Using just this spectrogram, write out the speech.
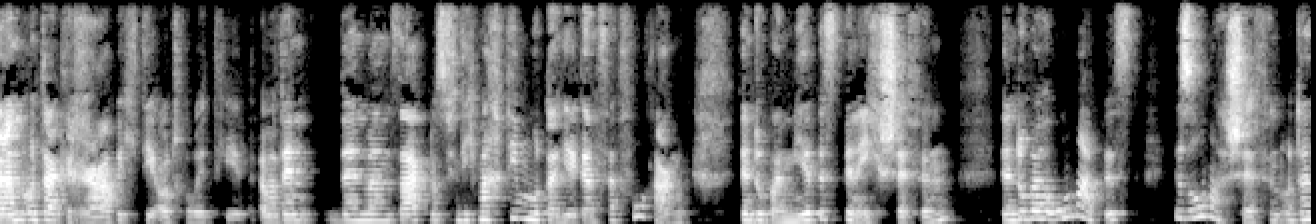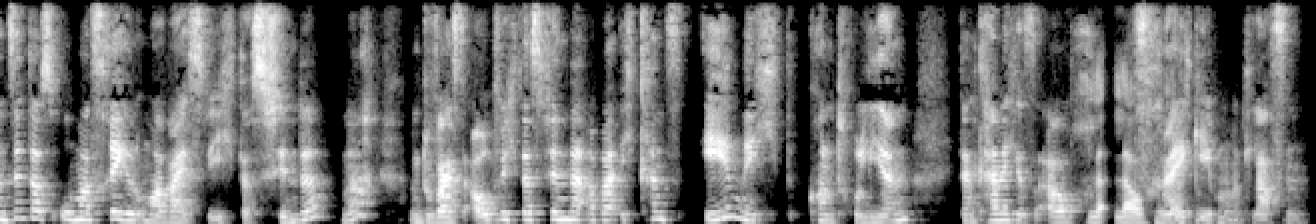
dann untergrabe ich die Autorität. Aber wenn, wenn man sagt, das finde ich, macht die Mutter hier ganz hervorragend. Wenn du bei mir bist, bin ich Chefin. Wenn du bei Oma bist, ist Oma Chefin. Und dann sind das Omas Regeln. Oma weiß, wie ich das finde. Ne? Und du weißt auch, wie ich das finde. Aber ich kann es eh nicht kontrollieren. Dann kann ich es auch La- laufen freigeben und lassen.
